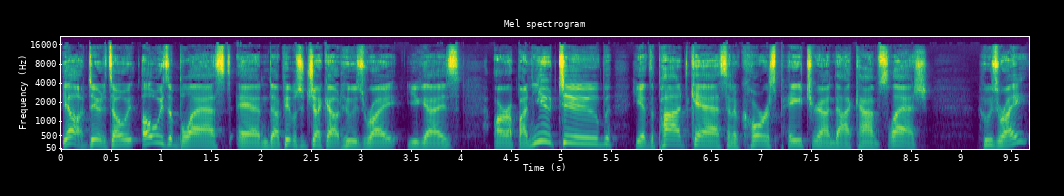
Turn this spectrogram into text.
Yo, dude, it's always always a blast, and uh, people should check out Who's Right. You guys are up on YouTube. You have the podcast, and of course, Patreon.com slash Who's Right.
